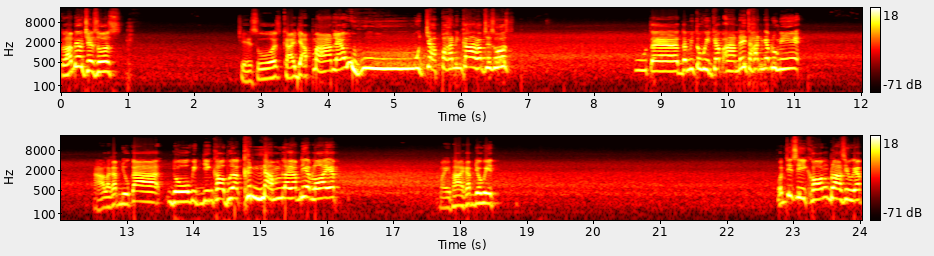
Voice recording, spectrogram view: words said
กลาเบลเชซุสเชซุสขายับมาแล้วโอ้โหจับปานิงก้าครับเชซุสแต่ดามิโตวิดครับอ่านได้ทันครับลูกนี้ เอาละครับยูก้าโยวิดยิงเข้าเพื่อขึ้นนำแล้วครับเรียบร้อยครับไม่พลาดครับโยวิดคนที่ 4 ของบราซิลครับ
